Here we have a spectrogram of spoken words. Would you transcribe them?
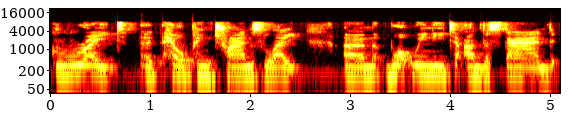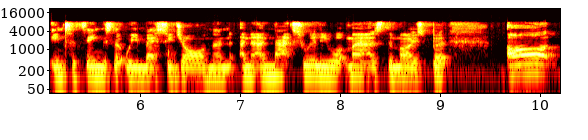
great at helping translate um, what we need to understand into things that we message on. And, and, and that's really what matters the most. But art,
